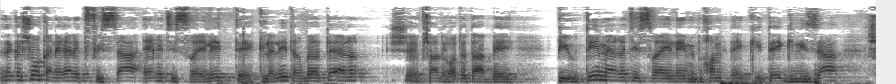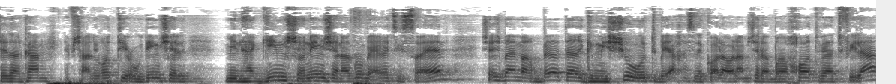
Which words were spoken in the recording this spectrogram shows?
וזה קשור כנראה לתפיסה ארץ ישראלית אה, כללית הרבה יותר, שאפשר לראות אותה ב... פיוטים מארץ ישראלים ובכל מיני קטעי גניזה שדרכם אפשר לראות תיעודים של מנהגים שונים שנהגו בארץ ישראל, שיש בהם הרבה יותר גמישות ביחס לכל העולם של הברכות והתפילה,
